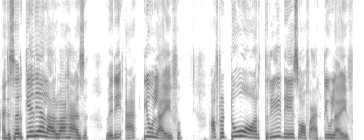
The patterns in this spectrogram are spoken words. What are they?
and the cercaria larva has very active life. After 2 or 3 days of active life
